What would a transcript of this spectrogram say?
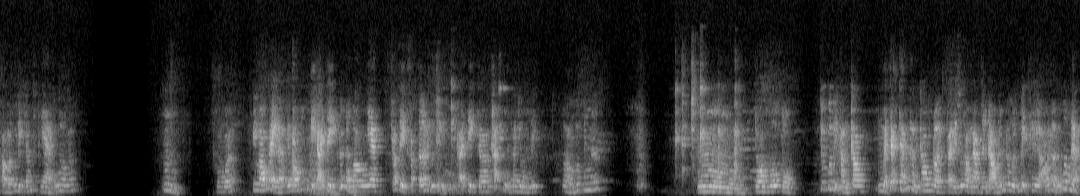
hoặc là quý vị chấm thịt gà cũng ngon lắm. Ừ ngon quá cái món này là cái món quý vị đãi tiệc rất là ngon nha. Có tiệc sắp tới thì quý vị đãi tiệc cho khách người ta dùng đi. Còn hút miếng nước. Uhm, ngon vô cùng. Chúc quý vị thành công. Nhưng mà chắc chắn thành công rồi tại vì xuân hồng nằm từ đầu đến đuôi quý vị theo dõi rồi đúng không nè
